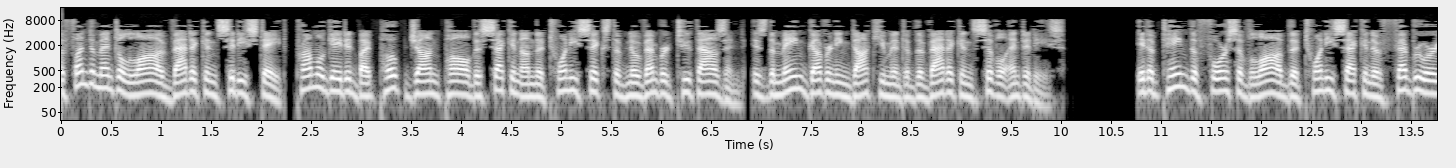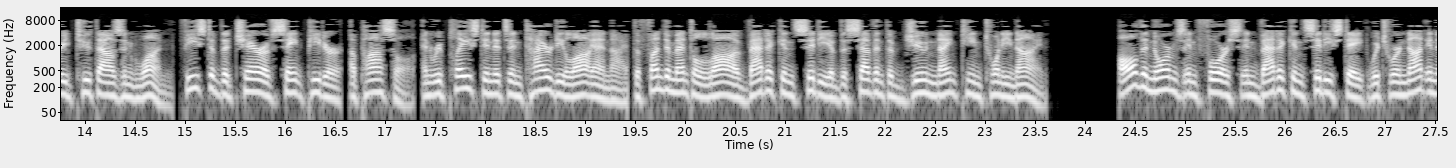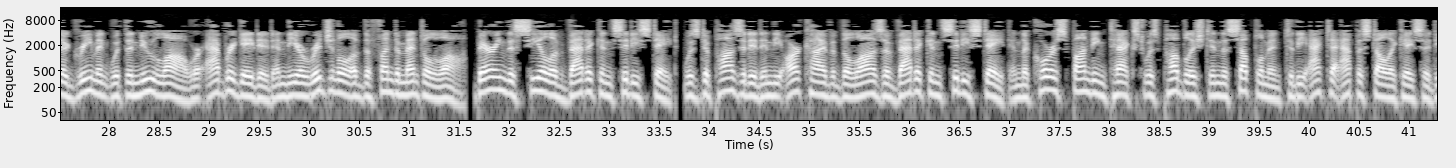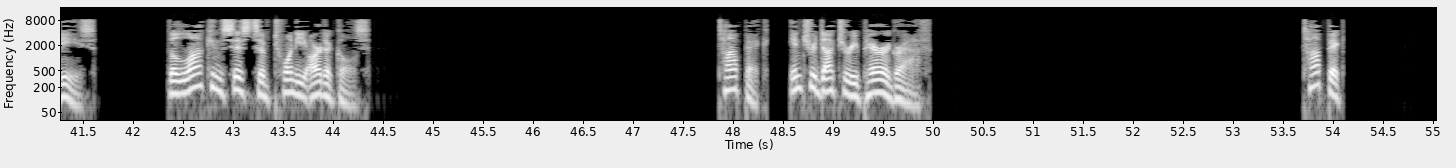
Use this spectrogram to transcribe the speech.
The Fundamental Law of Vatican City-State, promulgated by Pope John Paul II on 26 November 2000, is the main governing document of the Vatican's civil entities. It obtained the force of law of the 22nd of February 2001, Feast of the Chair of St. Peter, Apostle, and replaced in its entirety Law NI the Fundamental Law of Vatican City of 7 June 1929. All the norms in force in Vatican City-State which were not in agreement with the new law were abrogated and the original of the fundamental law, bearing the seal of Vatican City-State, was deposited in the Archive of the Laws of Vatican City-State and the corresponding text was published in the supplement to the Acta Apostolicae Sedis. The law consists of 20 articles. Introductory paragraph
